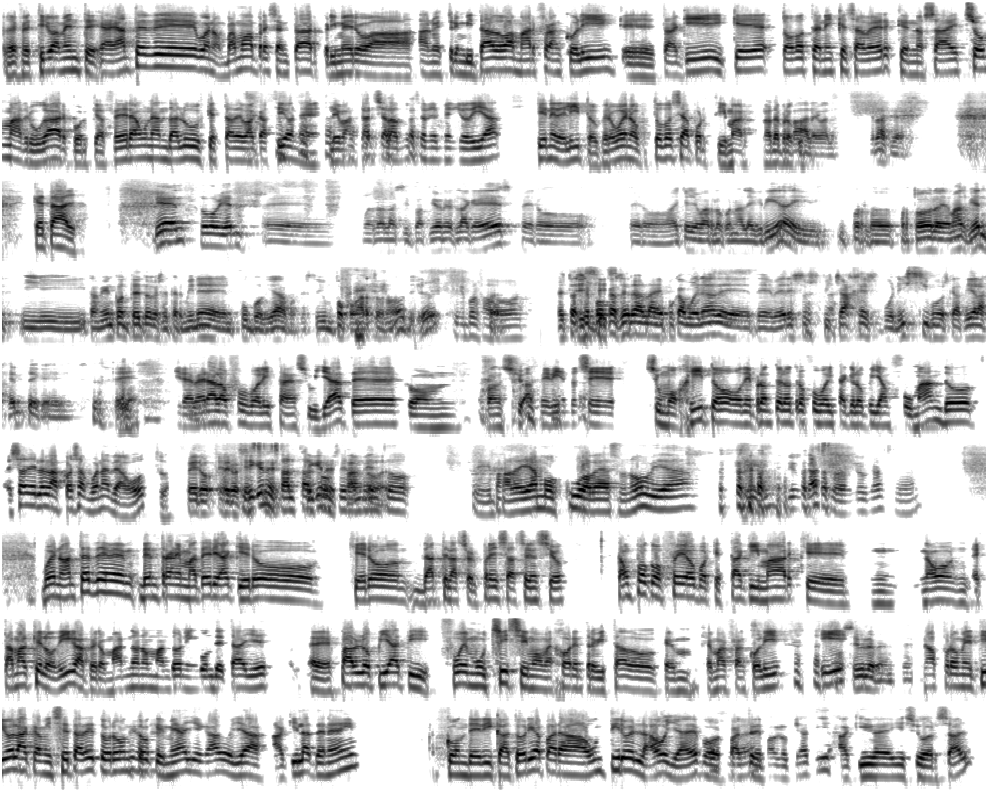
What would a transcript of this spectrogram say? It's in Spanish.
Efectivamente. Eh, antes de, bueno, vamos a presentar primero a, nuestro invitado, a Marc Francolí, que está aquí y que todos tenéis que saber que nos ha hecho madrugar, porque hacer a un andaluz que está de vacaciones, levantarse a las 12 del mediodía, tiene delito. Pero bueno, todo sea por ti, Marc, no te preocupes. Vale, vale. Gracias. ¿Qué tal? Bien, todo bien. Eh, bueno, la situación es la que es, pero pero hay que llevarlo con alegría y, por, por, todo lo demás bien. Y, también contento que se termine el fútbol ya, porque estoy un poco harto, ¿no? Sí, por favor. Estas épocas era la época buena de, ver esos fichajes buenísimos que hacía la gente. Que... Y de ver a los futbolistas en sus yates, con, con su, bebiéndose su mojito, o de pronto el otro futbolista que lo pillan fumando. Esas eran las cosas buenas de agosto. Pero, pero siguen, estando, siguen estando. Eh, para ir a Moscú a ver a su novia. Sí, caso, caso, ¿eh? Bueno, antes de, entrar en materia, quiero, quiero darte la sorpresa, Asensio. Está un poco feo porque está aquí Marc, que mm, no está mal que lo diga, pero Marc no nos mandó ningún detalle. Eh, Pablo Piatti fue muchísimo mejor entrevistado que, que Marc Francolí y nos prometió la camiseta de Toronto que me ha llegado ya. Aquí la tenéis con dedicatoria para un tiro en la olla, ¿eh? por parte de Pablo Piatti. Aquí veis su dorsal.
